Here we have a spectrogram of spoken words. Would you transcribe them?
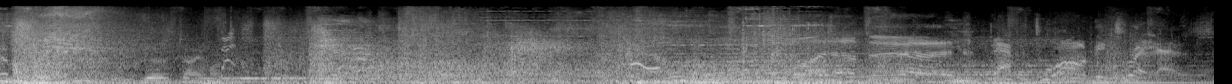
Oh, Death to all betrayers!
